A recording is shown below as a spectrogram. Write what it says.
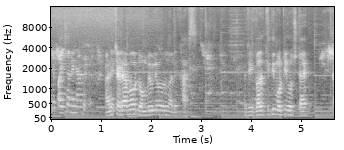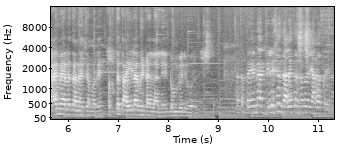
ते पैसा नाही ना भेटत. आणि चेडाभाऊ डोंबिवलीवरून आले खास. म्हणजे बघ किती मोठी गोष्ट आहे. काय मिळालं त्यांना ह्याच्यामध्ये? फक्त ताईला भेटायला आले डोंबिवलीवरून. आता प्रेमात रिलेशन झाले तसं तर पाहिजे ना.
